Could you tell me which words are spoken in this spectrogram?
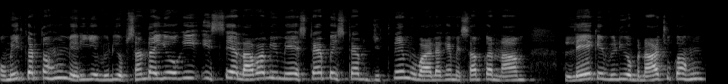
उम्मीद करता हूँ मेरी ये वीडियो पसंद आई होगी। इससे अलावा भी मैं स्टेप बाई स्टेप जितने मोबाइल हैं मैं सबका नाम ले के वीडियो बना चुका हूँ।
